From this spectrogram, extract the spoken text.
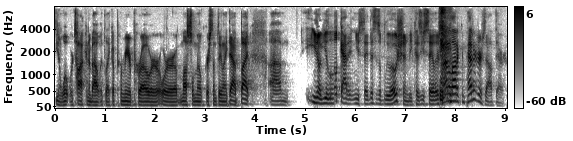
you know what we're talking about with like a Premier Pro or or a Muscle Milk or something like that. But um, you know, you look at it and you say this is a blue ocean because you say there's not a lot of competitors out there.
